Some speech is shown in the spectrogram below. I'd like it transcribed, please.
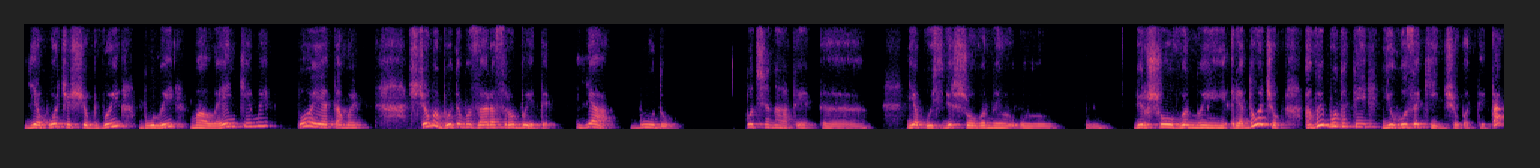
Я хочу, щоб ви були маленькими поетами. Що ми будемо зараз робити? Я буду починати е, якусь віршовану, е, віршований рядочок, а ви будете його закінчувати, так?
